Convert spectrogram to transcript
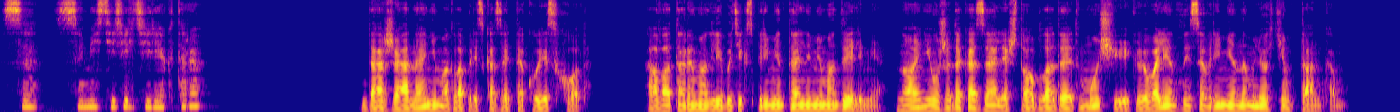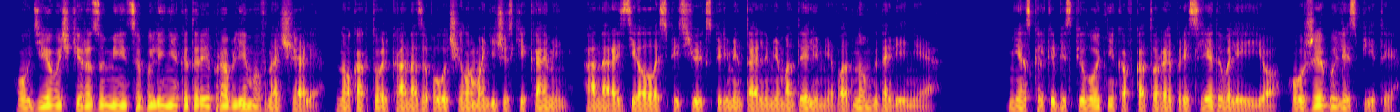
С... заместитель директора? Даже она не могла предсказать такой исход. Аватары могли быть экспериментальными моделями, но они уже доказали, что обладают мощью, эквивалентной современным легким танкам. У девочки, разумеется, были некоторые проблемы в начале, но как только она заполучила магический камень, она разделалась с пятью экспериментальными моделями в одно мгновение. Несколько беспилотников, которые преследовали ее, уже были сбиты.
